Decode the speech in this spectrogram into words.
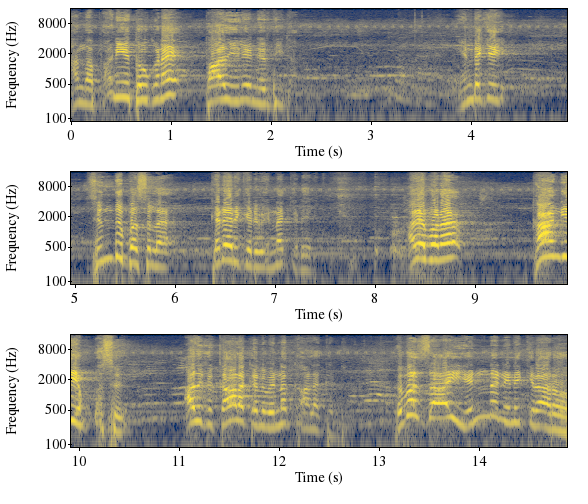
அந்த பணியை தூக்கினே பாதியிலே நிறுத்திட்டாங்க இன்றைக்கு சிந்து பஸ்ஸில் கிடையாது கெடுவு என்ன கிடையாது அதே போல காங்கியம் பசு அதுக்கு காலக்கண்டு என்ன காலக்கண்டு. விவசாயி என்ன நினைக்கிறாரோ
